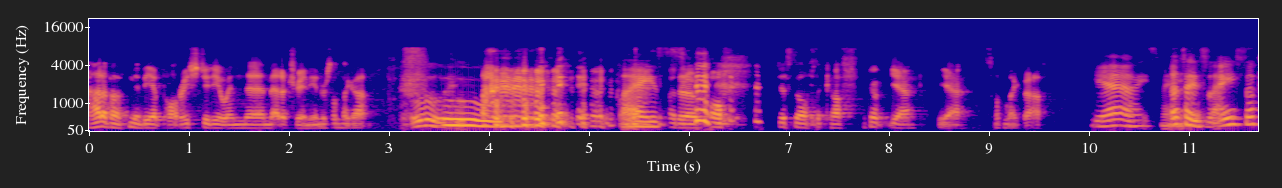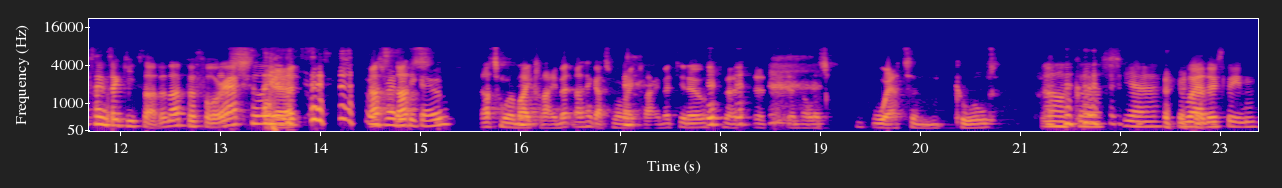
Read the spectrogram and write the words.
I'd have a maybe a pottery studio in the Mediterranean or something like Ooh. Ooh, that. wise. I don't know, off, just off the cuff. Yeah, yeah, something like that. Yeah. Nice. That sounds nice. That sounds like you've thought of that before, actually. Yeah, I was That's- to go. that's more my climate. I think that's more my climate, you know, than than all this wet and cold, Oh gosh, yeah. The weather's been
